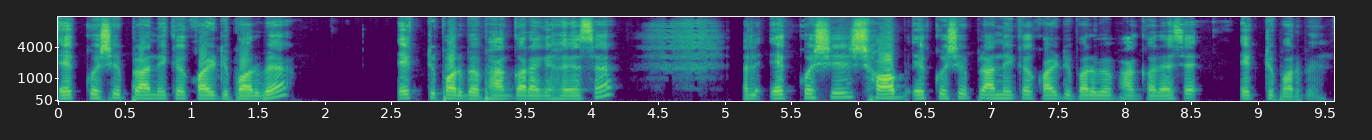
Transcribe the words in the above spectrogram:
এককোষী প্রাণীকে কয়টি পর্বে? একটি পর্বে ভাগ করা হয়েছে। তাহলে এককোষী, সব এককোষী প্রাণীকে কয়টি পর্বে ভাগ করা হয়েছে? একটি পর্বে।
